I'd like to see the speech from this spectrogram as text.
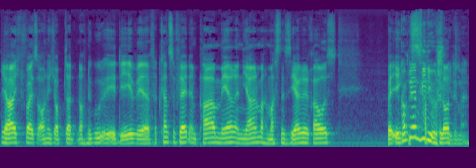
Ja, ich weiß auch nicht, ob das noch eine gute Idee wäre. Das kannst du vielleicht in ein paar, mehreren Jahren machen, machst eine Serie raus. Kommt ja ein Videospiel, immerhin.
